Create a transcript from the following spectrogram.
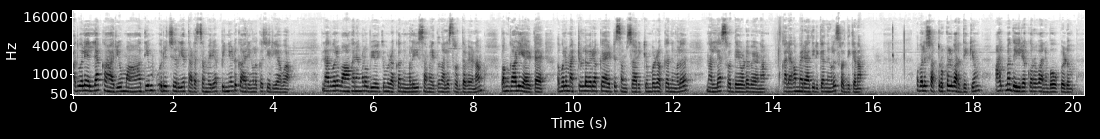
അതുപോലെ എല്ലാ കാര്യവും ആദ്യം ഒരു ചെറിയ തടസ്സം വരിക പിന്നീട് കാര്യങ്ങളൊക്കെ ശരിയാവുക. പിന്നെ അതുപോലെ വാഹനങ്ങൾ ഉപയോഗിക്കുമ്പോഴൊക്കെ നിങ്ങൾ ഈ സമയത്ത് നല്ല ശ്രദ്ധ വേണം. പങ്കാളിയായിട്ട് അതുപോലെ മറ്റുള്ളവരൊക്കെ ആയിട്ട് സംസാരിക്കുമ്പോഴൊക്കെ നിങ്ങൾ നല്ല ശ്രദ്ധയോടെ വേണം. കലഹം വരാതിരിക്കാൻ നിങ്ങൾ ശ്രദ്ധിക്കണം. അതുപോലെ ശത്രുക്കൾ വർദ്ധിക്കും ആത്മധൈര്യക്കുറവ് അനുഭവപ്പെടും.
